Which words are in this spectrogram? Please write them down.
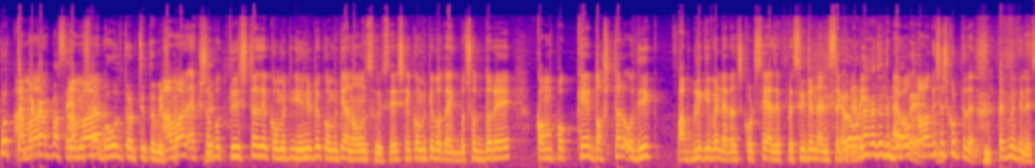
প্রত্যেকটা ক্যাম্পাসে এই বিষয়ে বহুল চর্চিত বিষয়। আমার একশো বত্রিশটা যে কমিটি ইউনিটের কমিটি অ্যানাউন্স হয়েছে সেই কমিটি গত এক বছর ধরে কমপক্ষে দশটার অধিক পাবলিক ইভেন্ট অ্যারেঞ্জ করছে as a president and secretary এবং আমাকে শেষ করতে দেন। লেট মি ফিনিশ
